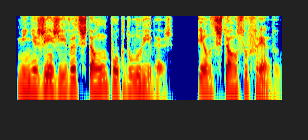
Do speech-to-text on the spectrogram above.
Minhas gengivas estão um pouco doloridas. Eles estão sofrendo.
